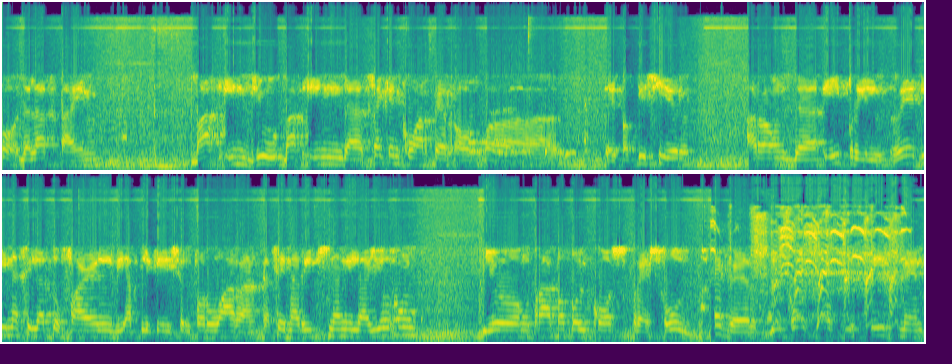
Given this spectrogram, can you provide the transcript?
po, the last time, back in June, back in the second quarter of uh, of this year, around uh, April, ready na sila to file the application for warrant kasi na-reach na nila yung yung probable cause threshold. However, because of the statement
